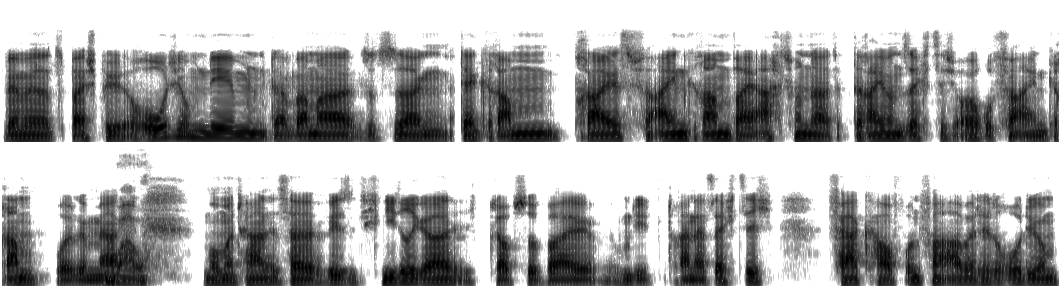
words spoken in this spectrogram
wenn wir das Beispiel Rhodium nehmen, da war mal sozusagen der Grammpreis für ein Gramm bei 863 Euro für ein Gramm, wohlgemerkt. Wow. Momentan ist er wesentlich niedriger. Ich glaube so bei um die 360. Verkauf unverarbeitet Rhodium.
